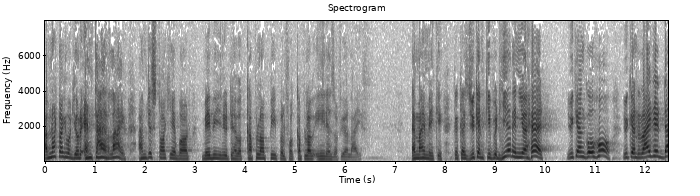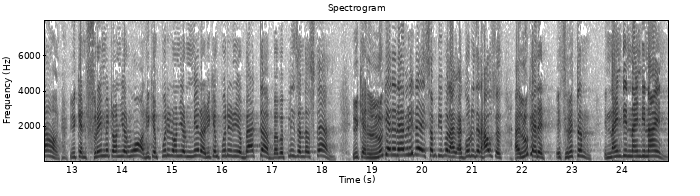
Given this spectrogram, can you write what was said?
I'm not talking about your entire life. I'm just talking about maybe you need to have a couple of people for a couple of areas of your life. Am I making? Because you can keep it here in your head. You can go home. You can write it down. You can frame it on your wall. You can put it on your mirror. You can put it in your bathtub. But, but please understand, you can look at it every day. Some people, I, I go to their houses, I look at it. It's written in 1999.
